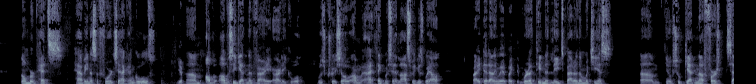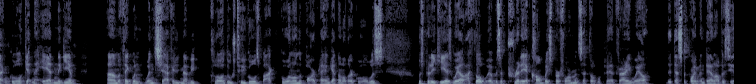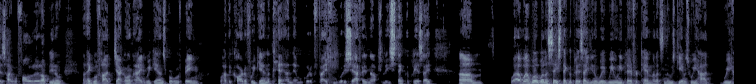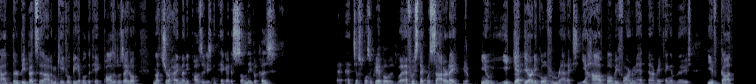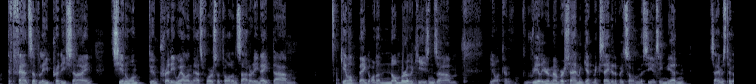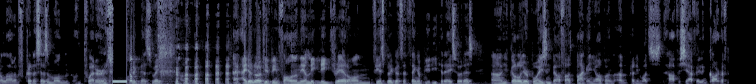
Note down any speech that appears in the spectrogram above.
number of hits, heaviness of forecheck, and goals. Yep. Um, obviously, getting a very early goal was crucial. Um, I think we said last week as well, right? Did anyway, but we're a team that leads better than we chase. Um, you know, so getting that first, second goal, getting ahead in the game. Um, I think when when Sheffield maybe clawed those two goals back, going on the power play and getting another goal was was pretty key as well. I thought it was a pretty accomplished performance. I thought we played very well. The disappointment then obviously is how we followed it up. You know, I think we've had Jekyll and Hyde weekends where we've been we had the Cardiff weekend and then, we'll go to Fife and go to Sheffield and absolutely stink the place out. Um, well, well, well, when I say stink the place out, you know, we, we only played for ten minutes in those games. We had we had there'd be bits that Adam Keefe will be able to take positives out of. I'm not sure how many positives he can take out of Sunday because it just wasn't great. But if we stick with Saturday, yep. you know, you get the early goal from Reddox. You have Bobby Farnham hitting everything it moves. You've got defensively pretty sound. Shane Owen doing pretty well in nets for us. I thought on Saturday night, um, came up big on a number of occasions. Um, you know, I can really remember Simon getting excited about some of the saves he made, and Simon's took a lot of criticism on, on Twitter and this week. I, I, don't know if you've been following the Elite League thread on Facebook. It's a thing of beauty today, so it is. Uh, you've got all your boys in Belfast backing you up, and, and pretty much half of Sheffield and Cardiff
